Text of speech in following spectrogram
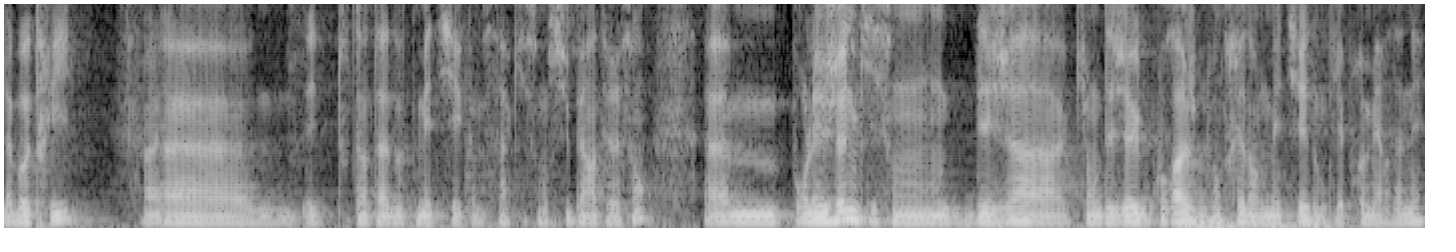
la botterie Ouais. euh, et tout un tas d'autres métiers comme ça qui sont super intéressants. Euh, pour les jeunes qui sont déjà, qui ont déjà eu le courage d'entrer dans le métier, donc les premières années,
